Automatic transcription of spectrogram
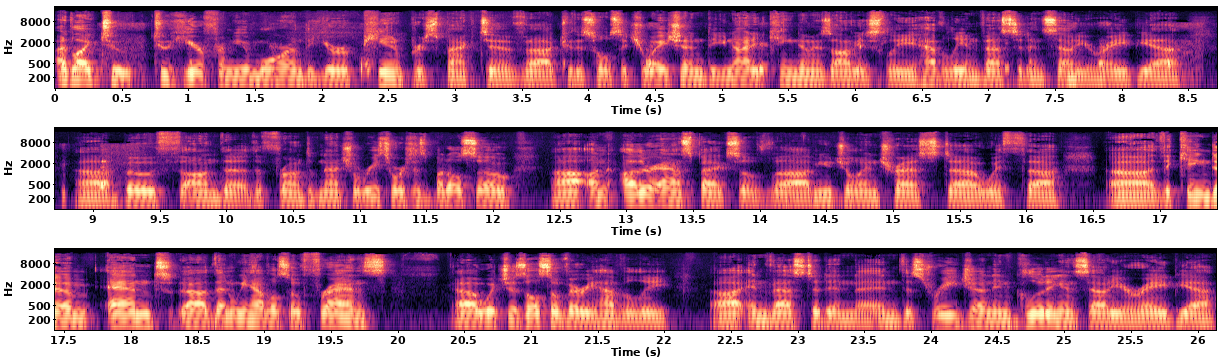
I'd like to, to hear from you more on the European perspective uh, to this whole situation. The United Kingdom is obviously heavily invested in Saudi Arabia, uh, both on the, the front of natural resources, but also uh, on other aspects of uh, mutual interest uh, with the kingdom. And then we have also France, which is also very heavily uh, invested in in this region, including in Saudi Arabia,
